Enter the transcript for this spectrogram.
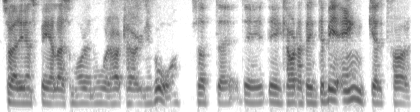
så är det ju en spelare som har en oerhört hög nivå. Så att, eh, det, det är klart att det inte blir enkelt för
